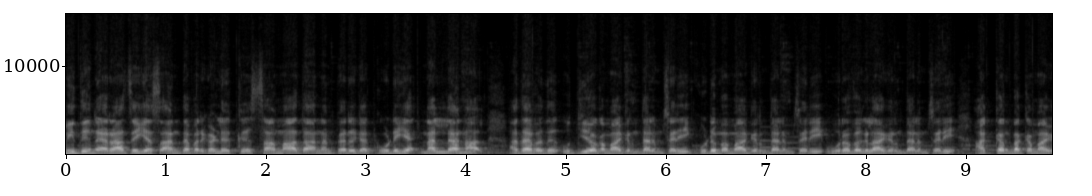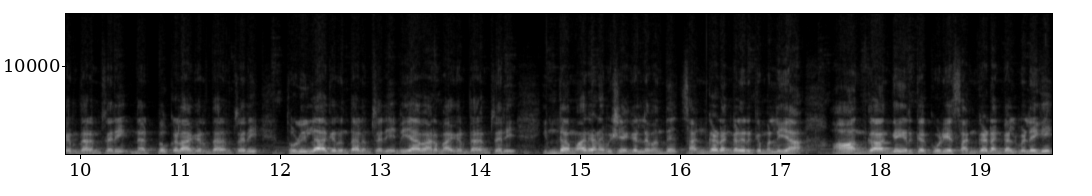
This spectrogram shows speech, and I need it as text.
மிதுன ராசியை சார்ந்தவர்களுக்கு சமாதானம் பெருகக்கூடிய நல்ல நாள். அதாவது உத்தியோகமாக இருந்தாலும் சரி குடும்பமாக இருந்தாலும் சரி உறவுகளாக இருந்தாலும் சரி அக்கம் பக்கமாக இருந்தாலும் சரி நட்புகளாக இருந்தாலும் சரி தொழிலாக இருந்தாலும் சரி வியாபாரமாக இருந்தாலும் சரி. இந்த மாதிரியான விஷயங்களில் வந்து சங்கடங்கள் இருக்கும் இல்லையா? ஆங்காங்கே இருக்கக்கூடிய சங்கடங்கள் விலகி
